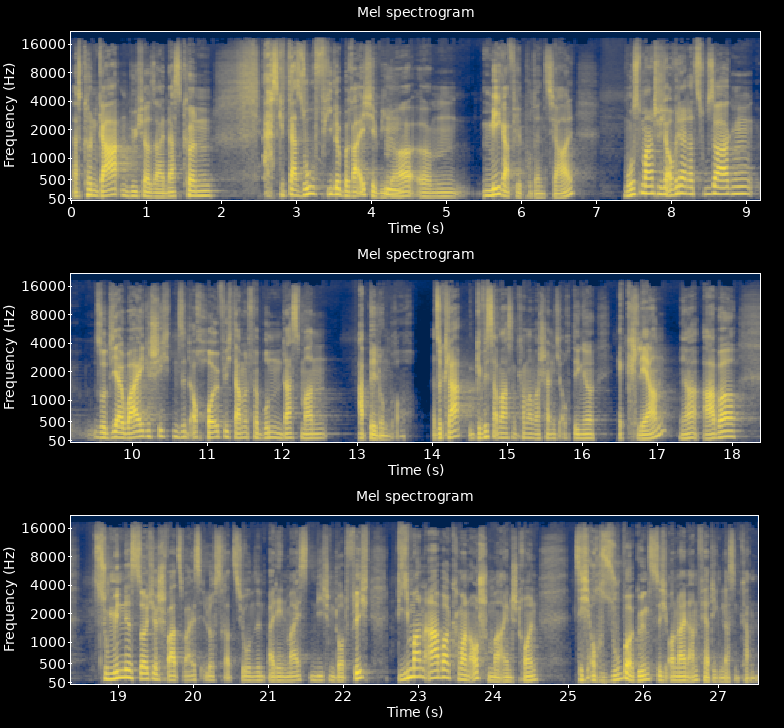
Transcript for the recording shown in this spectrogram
Das können Gartenbücher sein. Das können, ach, es gibt da so viele Bereiche wieder. Mhm. Ähm, mega viel Potenzial. Muss man natürlich auch wieder dazu sagen, so DIY-Geschichten sind auch häufig damit verbunden, dass man Abbildung braucht. Also klar, gewissermaßen kann man wahrscheinlich auch Dinge erklären, ja, aber zumindest solche Schwarz-Weiß-Illustrationen sind bei den meisten Nischen dort Pflicht, die man aber, kann man auch schon mal einstreuen, sich auch super günstig online anfertigen lassen kann.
